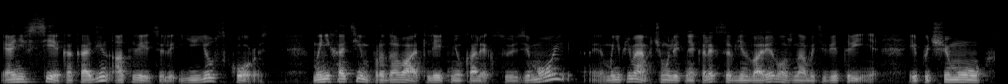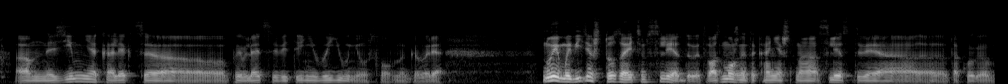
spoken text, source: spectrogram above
И они все, как один, ответили, ее скорость. Мы не хотим продавать летнюю коллекцию зимой. Э, мы не понимаем, почему летняя коллекция в январе должна быть в витрине. И почему э, зимняя коллекция э, появляется в витрине в июне, условно говоря. Ну и мы видим, что за этим следует. Возможно, это, конечно, следствие э, такого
